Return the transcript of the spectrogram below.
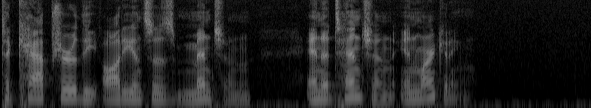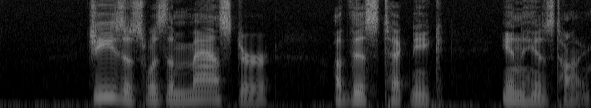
to capture the audience's mention and attention in marketing. Jesus was the master of this technique in his time.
